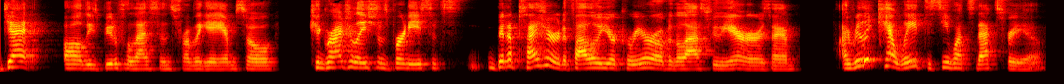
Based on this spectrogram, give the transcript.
get all these beautiful lessons from the game. So, congratulations, Bernice. It's been a pleasure to follow your career over the last few years. And I really can't wait to see what's next for you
